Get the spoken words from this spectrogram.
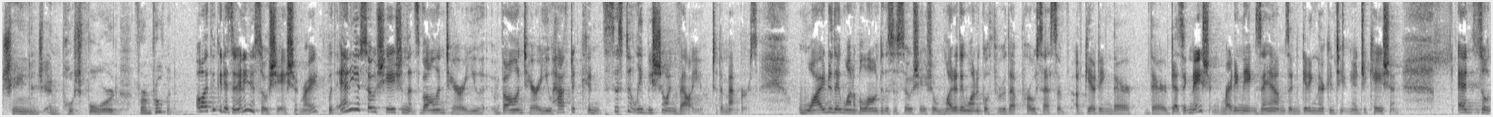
change and push forward for improvement? Oh, I think it is in any association, right? With any association that's voluntary, you voluntary, you have to consistently be showing value to the members. Why do they want to belong to this association? Why do they want to go through that process of, of getting their, their designation, writing the exams, and getting their continuing education? And so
